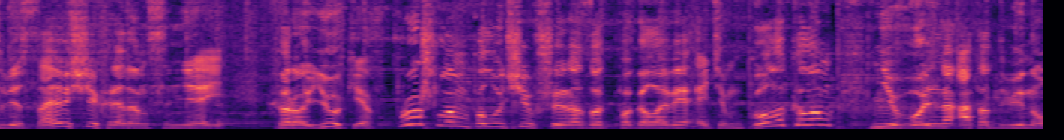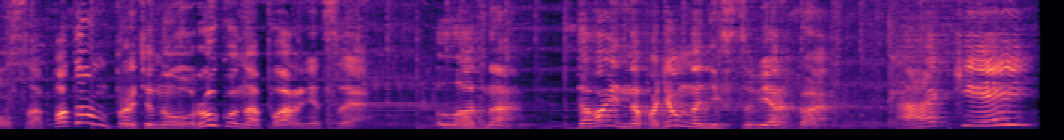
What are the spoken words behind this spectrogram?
свисающих рядом с ней. Харуюки, в прошлом получивший разок по голове этим колоколом, невольно отодвинулся, потом протянул руку напарнице. Ладно, давай нападем на них сверху. Окей.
